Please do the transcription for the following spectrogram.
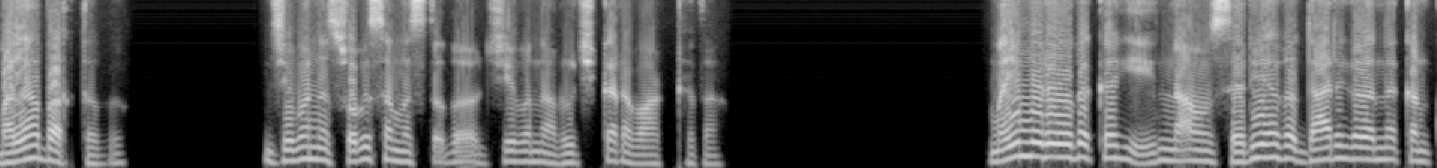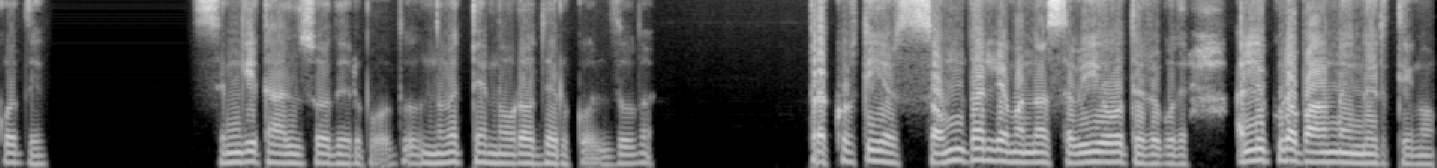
ಬಲ ಬರ್ತದ. ಜೀವನ ಸೊಗಸಮಸ್ತದ ಜೀವನ ರುಚಿಕರವಾಗ್ತದ. ಮೈ ನಾವು ಸರಿಯಾದ ದಾರಿಗಳನ್ನ ಕಂಡ್ಕೋತೀವಿ ಸಂಗೀತ ಆಲಿಸೋದಿರ್ಬೋದು ನೃತ್ಯ ನೋಡೋದಿರ್ಬೋದು ಪ್ರಕೃತಿಯ ಸೌಂದರ್ಯವನ್ನ ಸವಿಯೋದಿರ್ಬೋದು ಅಲ್ಲಿ ಕೂಡ ಭಾವನೆ ನೀಡ್ತೀವಿ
